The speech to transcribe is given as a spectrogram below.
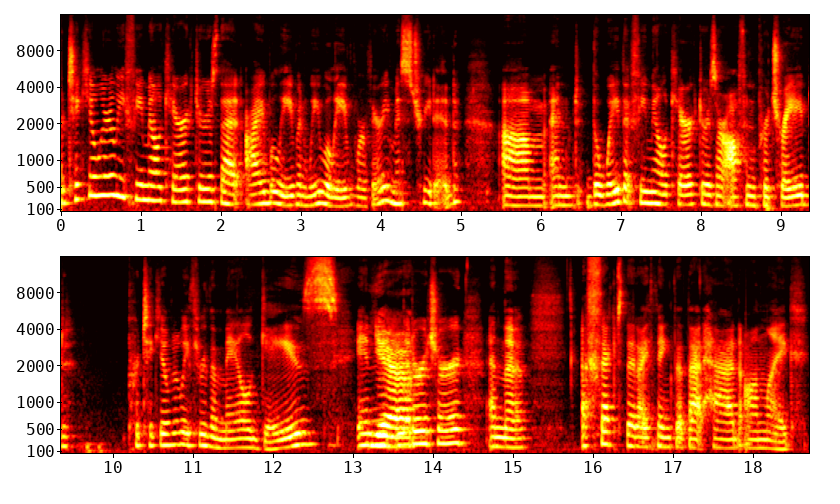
particularly female characters that I believe and we believe were very mistreated. Um, and the way that female characters are often portrayed, particularly through the male gaze in Yeah. literature, and the effect that I think that that had on like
